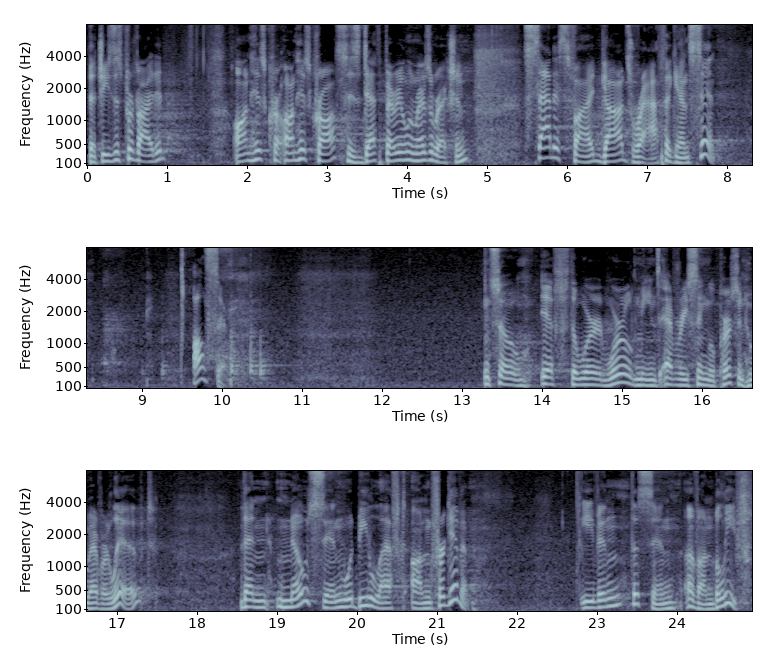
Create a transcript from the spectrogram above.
that Jesus provided on his, on his cross, his death, burial, and resurrection, satisfied God's wrath against sin. All sin. And so, if the word world means every single person who ever lived, then no sin would be left unforgiven, even the sin of unbelief.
